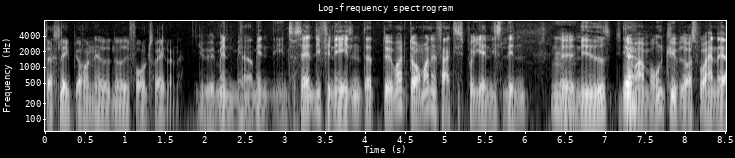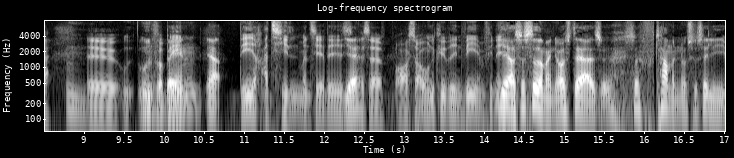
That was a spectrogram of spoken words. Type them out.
der slet ikke bliver håndhævet noget i forhold til reglerne. Jo, men, men, ja. men interessant i finalen, der dømmer dommerne faktisk på Janis Linde mm. øh, nede. De dømmer ja. ham ovenkøbet også, hvor han er mm. øh, uden for banen. banen. Ja det er ret sjældent, man ser det. Ja. Altså, og så ovenikøbet en VM-finale. Ja, og så sidder man jo også der, altså, så tager man nu sig selv i,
